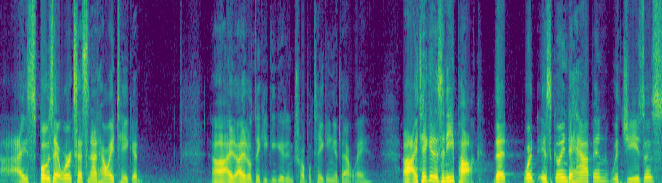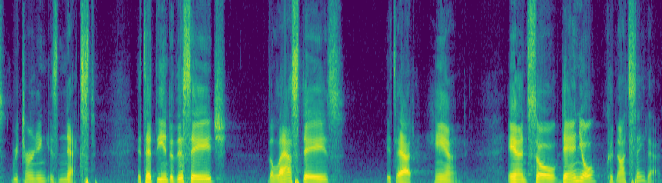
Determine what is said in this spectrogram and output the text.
I suppose that works. That's not how I take it. Uh, I, I, don't think you can get in trouble taking it that way. Uh, I take it as an epoch that what is going to happen with Jesus returning is next. It's at the end of this age, the last days, it's at hand. And so Daniel could not say that.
